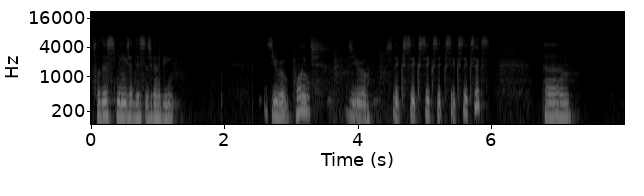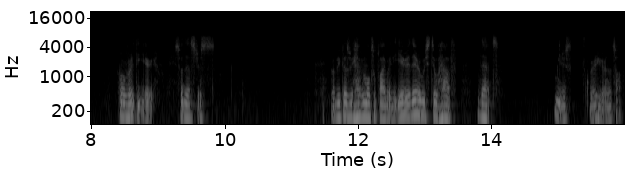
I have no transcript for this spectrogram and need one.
So this means that this is going to be 0 0.0666666 um, over the area. So that's just, but because we haven't multiplied by the area there, we still have that meters squared here on the top.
